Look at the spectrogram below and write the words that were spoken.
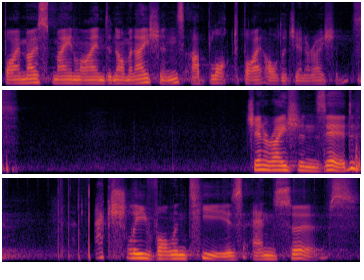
by most mainline denominations are blocked by older generations. Generation Z actually volunteers and serves.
